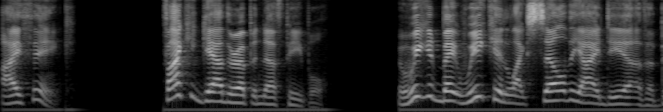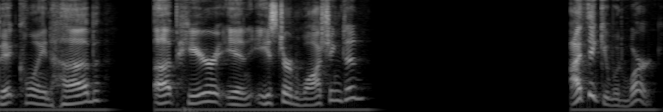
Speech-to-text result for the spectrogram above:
I think if I could gather up enough people, we could make, we could like sell the idea of a Bitcoin hub up here in Eastern Washington. I think it would work.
